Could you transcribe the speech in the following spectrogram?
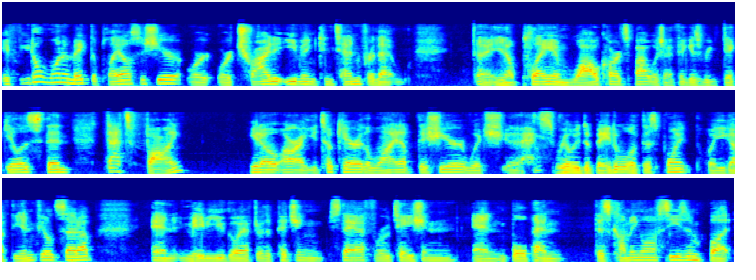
if you don't want to make the playoffs this year, or or try to even contend for that, uh, you know, play in wild card spot, which I think is ridiculous, then that's fine you know, all right, you took care of the lineup this year, which uh, it's really debatable at this point, the way you got the infield set up. And maybe you go after the pitching staff rotation and bullpen this coming off season. But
